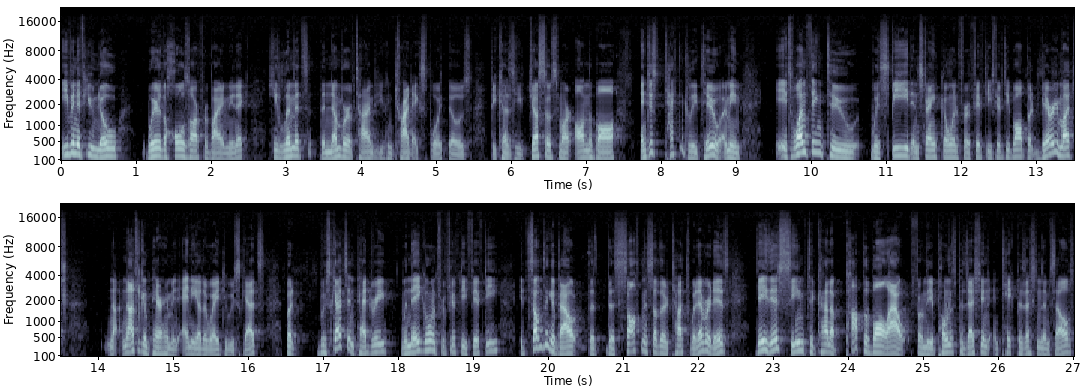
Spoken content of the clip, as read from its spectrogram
even if you know where the holes are for Bayern Munich, he limits the number of times you can try to exploit those because he's just so smart on the ball and just technically too. I mean, it's one thing to with speed and strength going for a 50-50 ball, but very much not, not to compare him in any other way to Busquets, but Busquets and Pedri, when they go in for 50 50, it's something about the, the softness of their touch, whatever it is. They seemed to kind of pop the ball out from the opponent's possession and take possession themselves.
